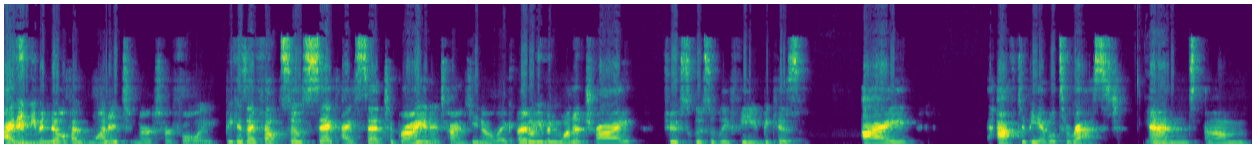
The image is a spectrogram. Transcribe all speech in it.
I didn't even know if I wanted to nurse her fully because I felt so sick. I said to Brian at times, you know, like I don't even want to try to exclusively feed because I have to be able to rest. Yeah. And um,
